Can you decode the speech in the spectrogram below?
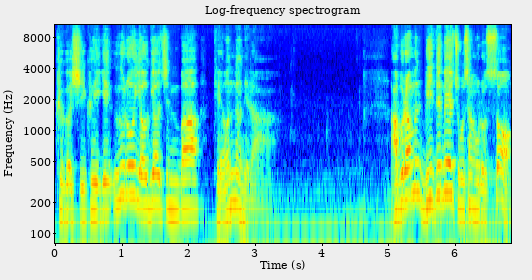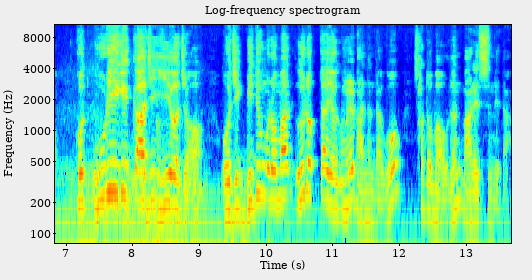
그것이 그에게 의로 여겨진 바 되었느니라. 아브라함은 믿음의 조상으로서 곧 우리에게까지 이어져 오직 믿음으로만 의롭다 여김을 받는다고 사도 바울은 말했습니다.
